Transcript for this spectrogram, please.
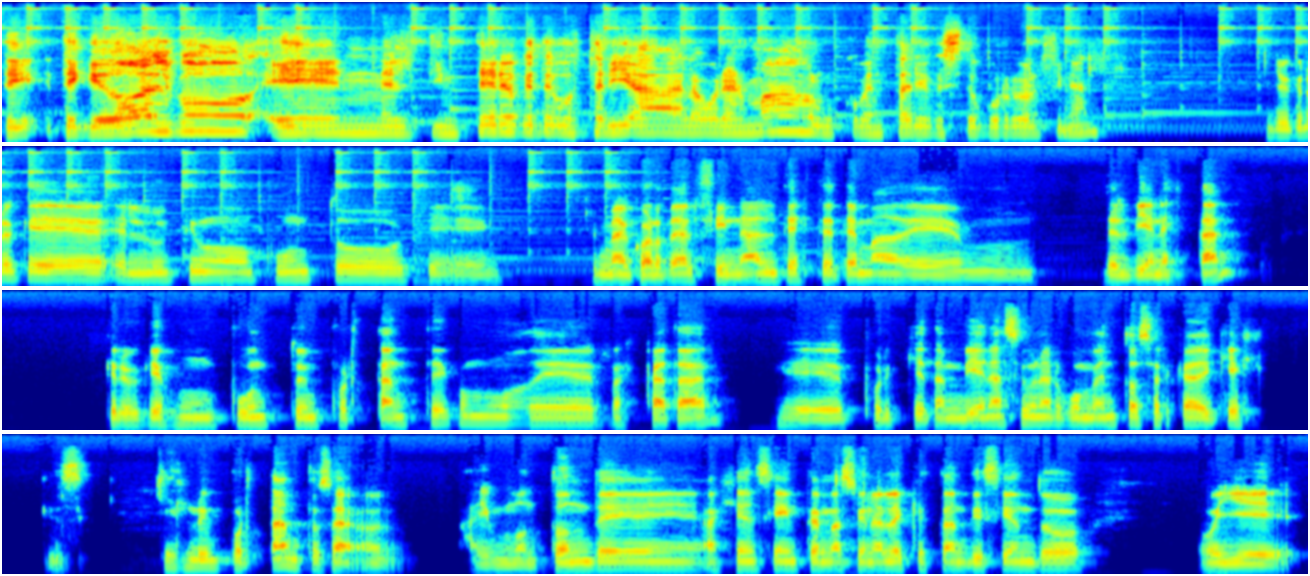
¿Te, quedó algo en el tintero que te gustaría elaborar más? ¿Algún comentario que se te ocurrió al final? Yo creo que el último punto que, me acordé al final de este tema mm, del bienestar, creo que es un punto importante como de rescatar, eh, porque también hace un argumento acerca de qué es, qué es lo importante. O sea, hay un montón de agencias internacionales que están diciendo, oye,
